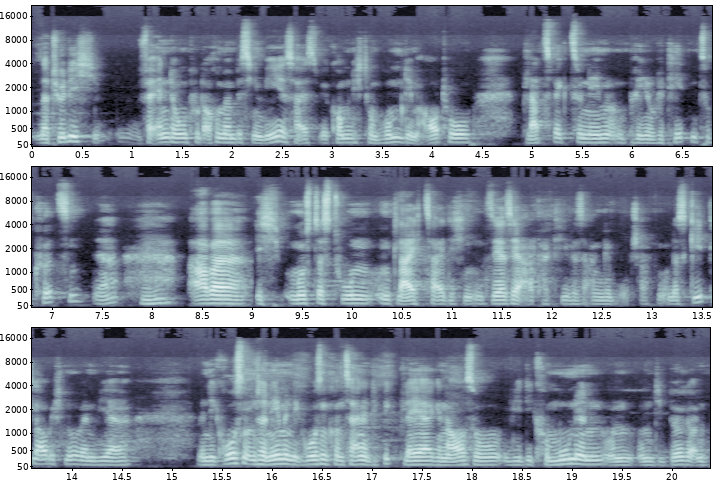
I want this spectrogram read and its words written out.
natürlich, Veränderung tut auch immer ein bisschen weh. Das heißt, wir kommen nicht drum rum, dem Auto Platz wegzunehmen und Prioritäten zu kürzen. Ja? Mhm. Aber ich muss das tun und gleichzeitig ein sehr, sehr attraktives Angebot schaffen. Und das geht, glaube ich, nur, wenn wir, wenn die großen Unternehmen, die großen Konzerne, die Big Player genauso wie die Kommunen und, und die Bürger, und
